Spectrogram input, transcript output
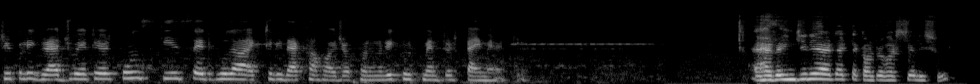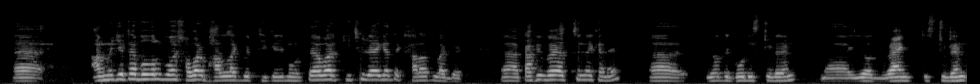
ট্রিপলি গ্র্যাজুয়েটের কোন স্কিল সেটগুলো অ্যাকচুয়ালি দেখা হয় যখন রিক্রুটমেন্টের টাইমে আর কি? অ্যাজ এ ইঞ্জিনিয়ার এটা একটা কন্ট্রোভার্সিয়াল ইস্যু আমি যেটা বলব, সবার ভালো লাগবে ঠিক এই মুহূর্তে। আবার কিছু জায়গাতে খারাপ লাগবে। কাফি ভাই আছেন এখানে। You was a good student you was rank student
